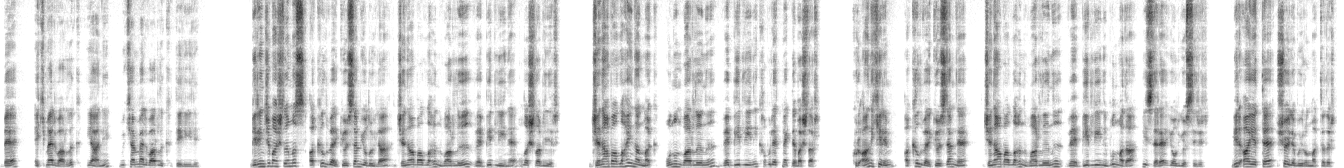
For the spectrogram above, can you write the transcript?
B. Ekmel varlık yani mükemmel varlık delili. Birinci başlığımız akıl ve gözlem yoluyla Cenab-ı Allah'ın varlığı ve birliğine ulaşılabilir. Cenab-ı Allah'a inanmak, onun varlığını ve birliğini kabul etmekle başlar. Kur'an-ı Kerim akıl ve gözlemle Cenab-ı Allah'ın varlığını ve birliğini bulmada bizlere yol gösterir. Bir ayette şöyle buyurulmaktadır.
